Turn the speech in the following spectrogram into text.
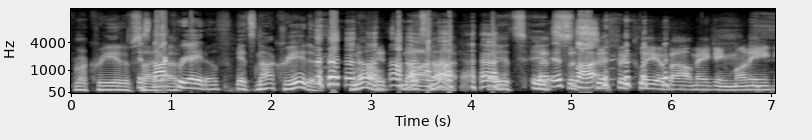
from a creative side, It's not I- creative. It's not creative. No, It's it's not. not. It's That's it's It's not. specifically about making money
